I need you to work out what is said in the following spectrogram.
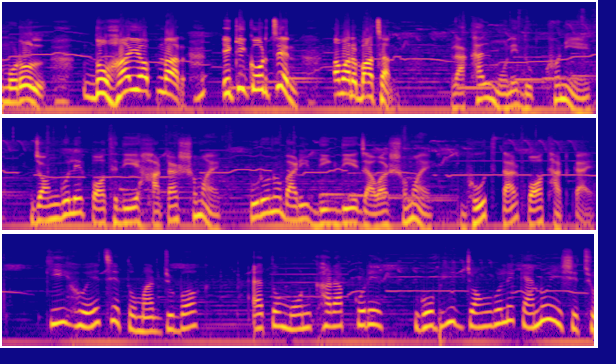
মোড়ল দোহাই আপনার। এ কি করছেন? আমার বাঁচান। রাখাল মনে দুঃখ নিয়ে জঙ্গলের পথ দিয়ে হাঁটার সময় পুরনো বাড়ির দিক দিয়ে যাওয়ার সময় ভূত তার পথ আটকায়। কি হয়েছে তোমার যুবক? এত মন খারাপ করে গভীর জঙ্গলে কেন এসেছ?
